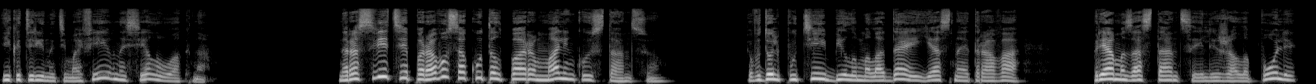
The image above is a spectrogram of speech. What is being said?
Екатерина Тимофеевна села у окна. На рассвете паровоз окутал паром маленькую станцию. Вдоль путей била молодая ясная трава. Прямо за станцией лежало поле,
